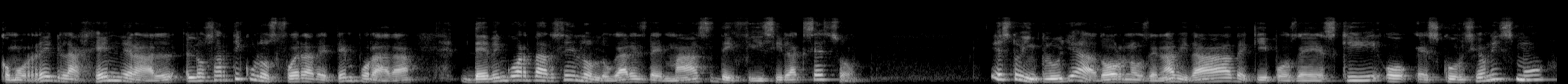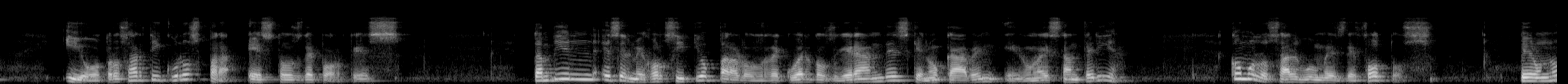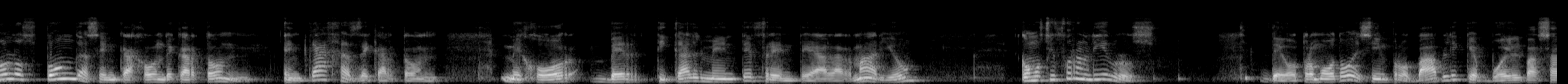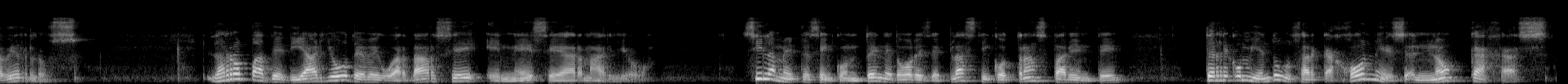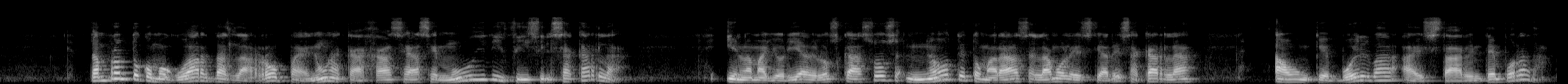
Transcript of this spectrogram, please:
como regla general, los artículos fuera de temporada deben guardarse en los lugares de más difícil acceso. Esto incluye adornos de Navidad, equipos de esquí o excursionismo y otros artículos para estos deportes. También es el mejor sitio para los recuerdos grandes que no caben en una estantería, como los álbumes de fotos. Pero no los pongas en cajón de cartón, en cajas de cartón, mejor verticalmente frente al armario, como si fueran libros. De otro modo, es improbable que vuelvas a verlos. La ropa de diario debe guardarse en ese armario. Si la metes en contenedores de plástico transparente, te recomiendo usar cajones, no cajas. Tan pronto como guardas la ropa en una caja, se hace muy difícil sacarla. Y en la mayoría de los casos no te tomarás la molestia de sacarla aunque vuelva a estar en temporada.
